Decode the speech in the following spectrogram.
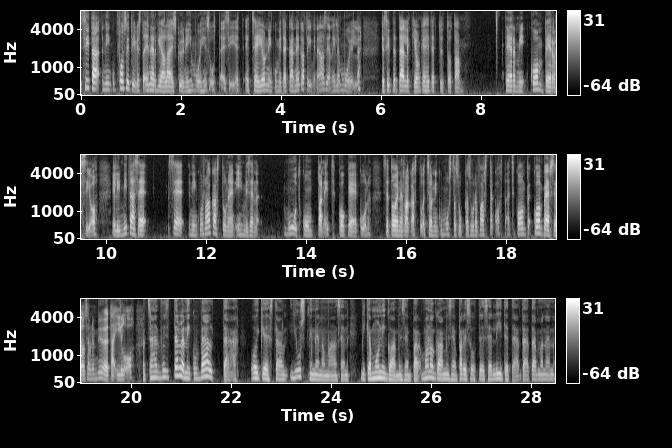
sitä niin kuin positiivista energiaa läiskyy niihin muihin suhteisiin, että et se ei ole niin kuin mitenkään negatiivinen asia niille muille. Ja sitten tällekin on kehitetty tota, termi kompersio, eli mitä se, se niin kuin rakastuneen ihmisen muut kumppanit kokee, kun se toinen rakastuu. Että se on niin kuin mustasukkaisuuden vastakohta. Että se kompersio on semmoinen myötäilo. Sähän voisit tällä niin kuin välttää oikeastaan just nimenomaan sen, mikä monogaamisen, monogaamisen parisuhteeseen liitetään, tämä tämmöinen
